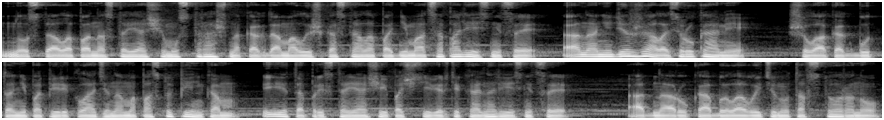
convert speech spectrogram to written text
Но стало по-настоящему страшно, когда малышка стала подниматься по лестнице. Она не держалась руками, шла как будто не по перекладинам, а по ступенькам, и это при стоящей почти вертикально лестнице. Одна рука была вытянута в сторону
